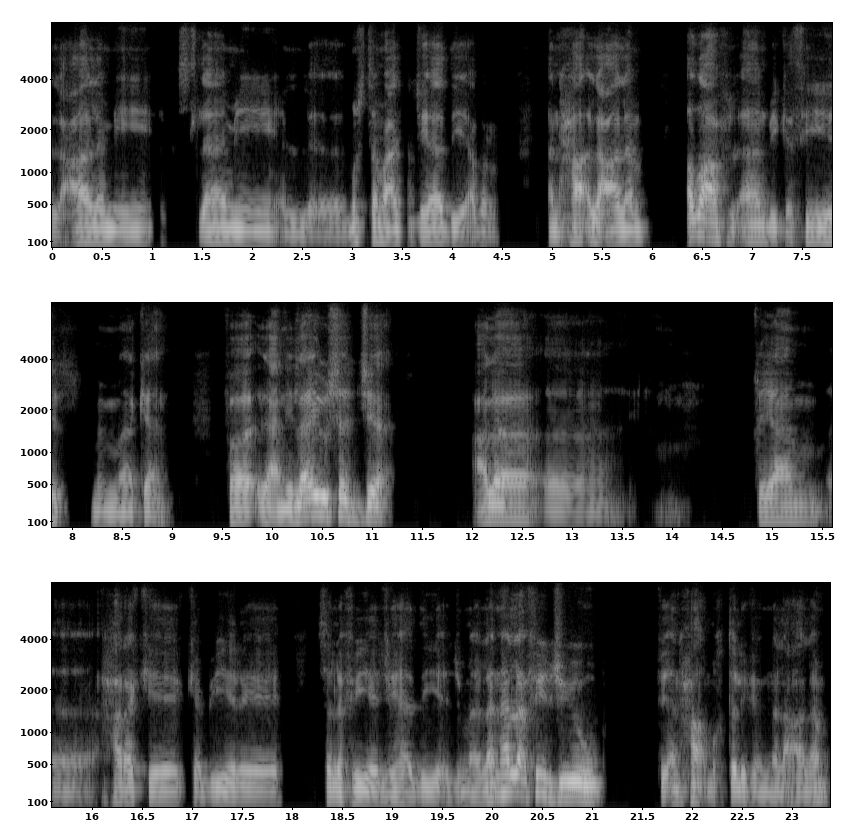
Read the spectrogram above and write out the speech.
العالمي الإسلامي المجتمع الجهادي عبر أنحاء العالم أضعف الآن بكثير مما كان. فيعني لا يشجع على آه، قيام آه، حركة كبيرة سلفية جهادية إجمالا. هلأ في جيوب في أنحاء مختلفة من العالم.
